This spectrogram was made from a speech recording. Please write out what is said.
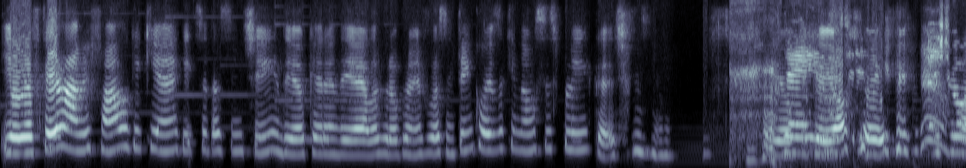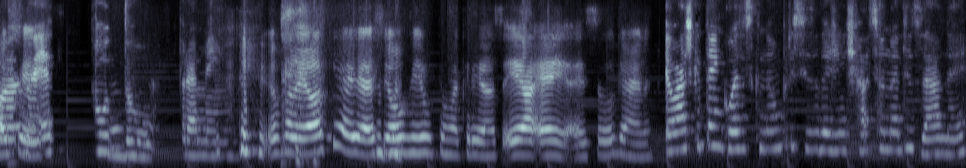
E aí eu fiquei lá, me fala o que, que é, o que, que você está sentindo. E eu querendo, e ela virou para mim e falou assim: tem coisa que não se explica. Eu Gente, fiquei, ok. Joana okay. é tudo pra mim. eu falei, ok, é, se ouviu que uma criança. É, é, é, esse lugar, né? Eu acho que tem coisas que não precisa da gente racionalizar, né?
